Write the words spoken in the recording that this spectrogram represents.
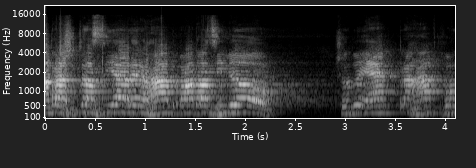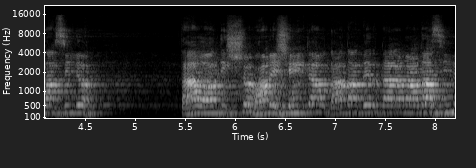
আঠাশটা চেয়ারের হাত বাঁধা ছিল, শুধু একটা হাত খোলা ছিল। তাও অদৃশ্য ভাবে সেইটাও দাদাদের দ্বারা বাধা ছিল।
